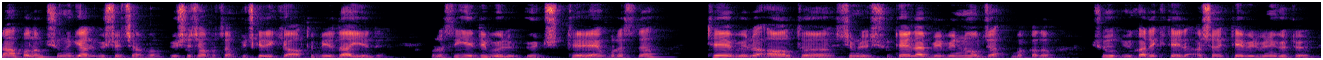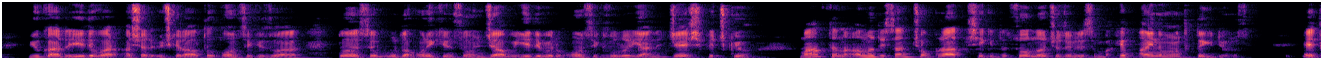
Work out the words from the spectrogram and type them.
Ne yapalım? Şunu gel 3 ile çarpalım. 3 ile çarparsam 3 kere 2 6 bir daha 7. Burası 7 bölü 3t. Burası da t bölü 6. Şimdi şu t'ler birbirine ne olacak? Bakalım. Şu yukarıdaki t ile aşağıdaki t birbirini götürüyor. Yukarıda 7 var. Aşağıda 3 kere 6 18 var. Dolayısıyla burada 12'nin son cevabı 7 bölü 18 olur. Yani C şıkkı çıkıyor. Mantığını anladıysan çok rahat bir şekilde soruları çözebilirsin. Bak hep aynı mantıkta gidiyoruz. Evet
